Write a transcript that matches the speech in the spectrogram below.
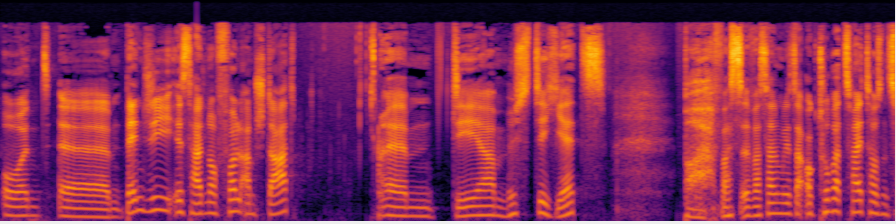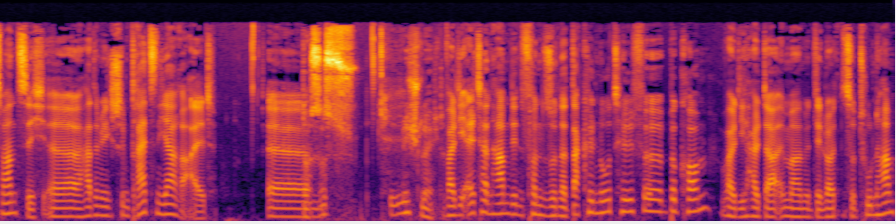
Und ähm, Benji ist halt noch voll am Start. Ähm, der müsste jetzt, boah, was, was hat er mir gesagt? Oktober 2020 äh, hat er mir geschrieben, 13 Jahre alt. Ähm, Das ist nicht schlecht. weil die Eltern haben den von so einer Dackelnothilfe bekommen, weil die halt da immer mit den Leuten zu tun haben,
